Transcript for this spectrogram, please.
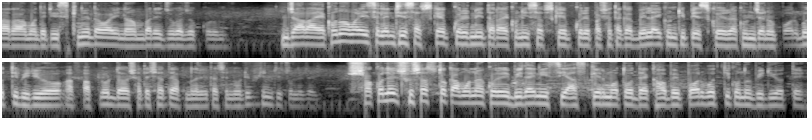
তারা আমাদের স্ক্রিনে দেওয়া এই নাম্বারে যোগাযোগ করুন। যারা এখনও আমার এই চ্যানেলটি সাবস্ক্রাইব করেনি তারা এখনই সাবস্ক্রাইব করে পাশে থাকা বেল আইকনটি প্রেস করে রাখুন যেন পরবর্তী ভিডিও আপ- আপলোড দেওয়ার সাথে সাথে আপনাদের কাছে নোটিফিকেশনটি চলে যায়। সকলের সুস্বাস্থ্য কামনা করে বিদায় নিচ্ছি। আজকের মতো দেখা হবে পরবর্তী কোনো ভিডিওতে।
